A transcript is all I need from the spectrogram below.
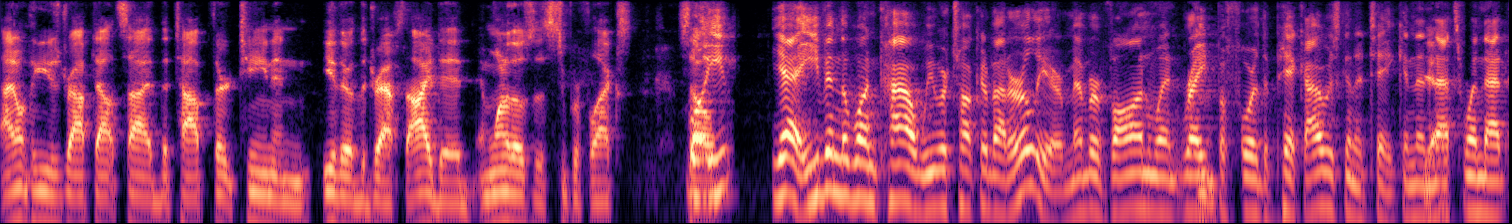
I don't think he's dropped outside the top 13 in either of the drafts I did, and one of those was super flex. So well, yeah, even the one Kyle we were talking about earlier. Remember, Vaughn went right before the pick I was going to take, and then Yeah. that's when that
